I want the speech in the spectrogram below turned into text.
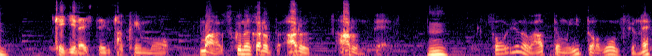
ん。毛嫌いしている作品も、まあ少なからずある、あるんで、うん。そういうのがあってもいいとは思うんですよね。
